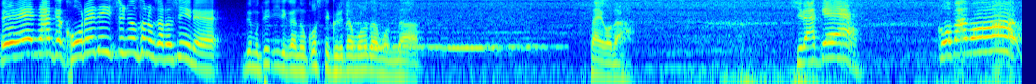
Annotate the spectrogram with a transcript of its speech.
えー、なんかこれで一緒に押すの悲しいね。でもテディが残してくれたものだもんな。最後だ。開け。ごまも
